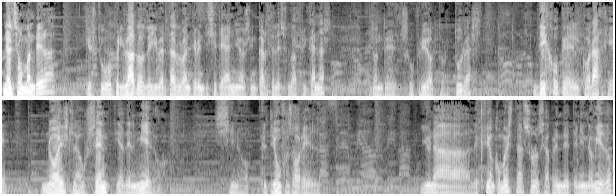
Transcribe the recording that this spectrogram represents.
Nelson Mandela, que estuvo privado de libertad durante 27 años en cárceles sudafricanas, donde sufrió torturas, dijo que el coraje no es la ausencia del miedo, sino el triunfo sobre él. Y una lección como esta solo se aprende teniendo miedo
